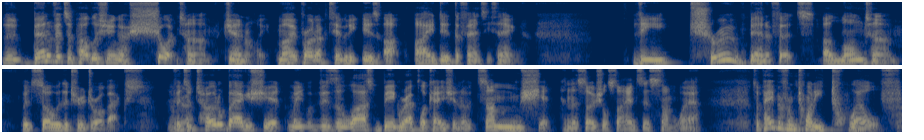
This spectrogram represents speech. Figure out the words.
The benefits of publishing are short term, generally. My productivity is up. I did the fancy thing. The true benefits are long term, but so are the true drawbacks. If it's a total bag of shit, I mean, there's the last big replication of some shit in the social sciences somewhere. It's a paper from 2012.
